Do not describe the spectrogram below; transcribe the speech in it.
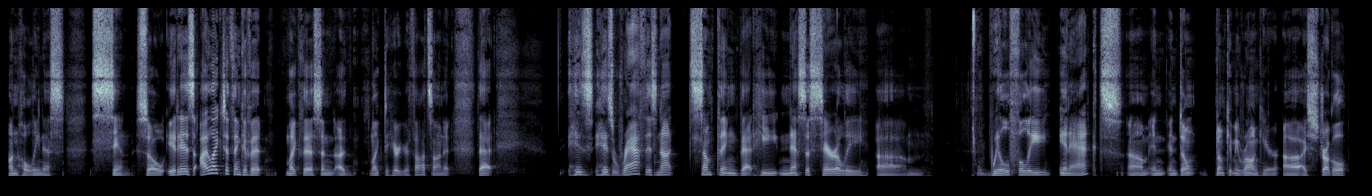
unholiness, sin. So it is, I like to think of it like this, and I'd like to hear your thoughts on it that his his wrath is not something that he necessarily um, willfully enacts. Um, and and don't don't get me wrong here. Uh, I struggle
